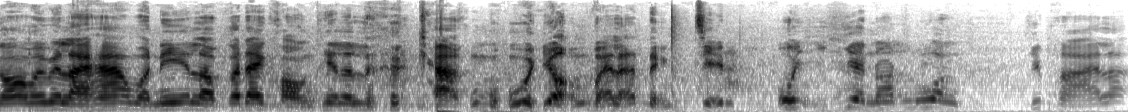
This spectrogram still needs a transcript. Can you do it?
ก็ไม่เป็นไรฮะ วันนี้เราก็ได้ของที่ระลึกจากหมูหยองไปแล้วหนึ่งชิ้น โอ้ยเฮียน็อตล่วงทิพหายละ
